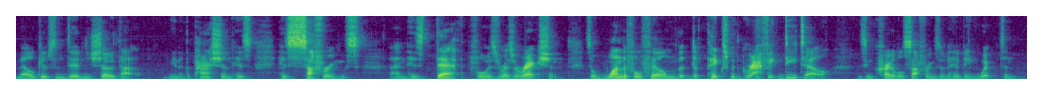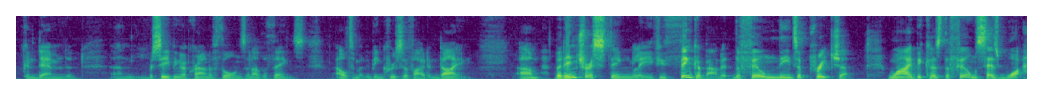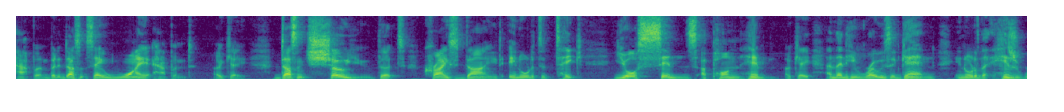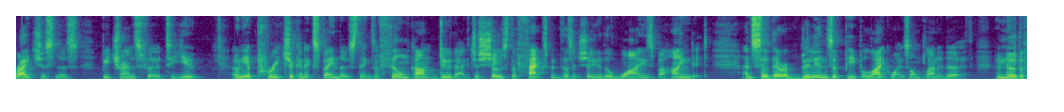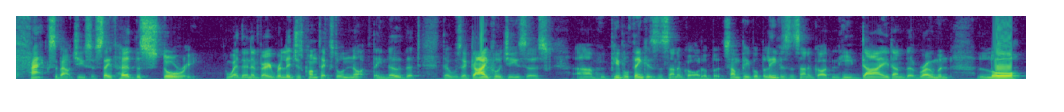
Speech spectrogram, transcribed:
Mel Gibson did and showed that, you know, the passion, his, his sufferings, and his death before his resurrection. It's a wonderful film that depicts with graphic detail these incredible sufferings of him being whipped and condemned and, and receiving a crown of thorns and other things, ultimately being crucified and dying. Um, but interestingly, if you think about it, the film needs a preacher. Why? Because the film says what happened, but it doesn't say why it happened. Okay? Doesn't show you that Christ died in order to take your sins upon him. Okay? And then he rose again in order that his righteousness be transferred to you. Only a preacher can explain those things. A film can't do that. It just shows the facts, but it doesn't show you the whys behind it. And so there are billions of people likewise on planet Earth who know the facts about Jesus. They've heard the story, whether in a very religious context or not. They know that there was a guy called Jesus um, who people think is the Son of God, or but some people believe is the Son of God, and he died under Roman law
